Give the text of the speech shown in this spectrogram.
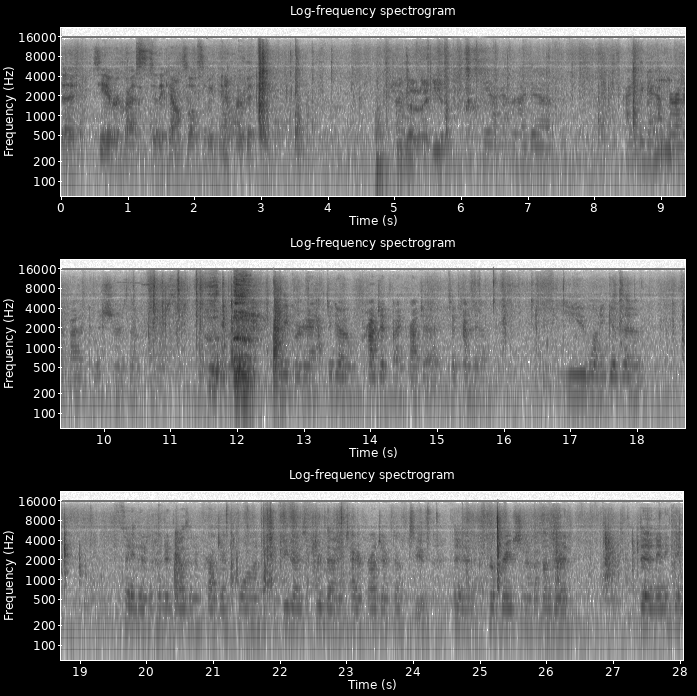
the CEDIT request to the council so we can approve it? Got an idea. Yeah, I have an idea. I think I have to run it by the commissioners though first. I think we're gonna have to go project by project to kind of, you wanna give them, say there's a hundred thousand in project one, if you guys approve that entire project up to the appropriation of a hundred, then anything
